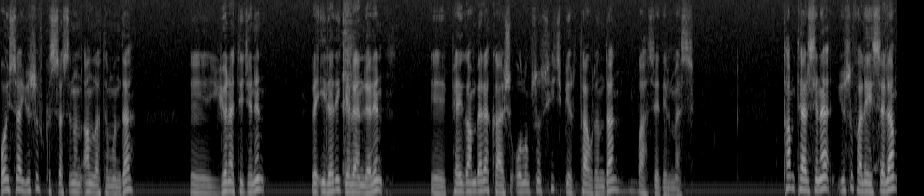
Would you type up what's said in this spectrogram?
Oysa Yusuf kıssasının anlatımında yöneticinin ve ileri gelenlerin e, peygambere karşı olumsuz hiçbir tavrından bahsedilmez. Tam tersine Yusuf aleyhisselam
